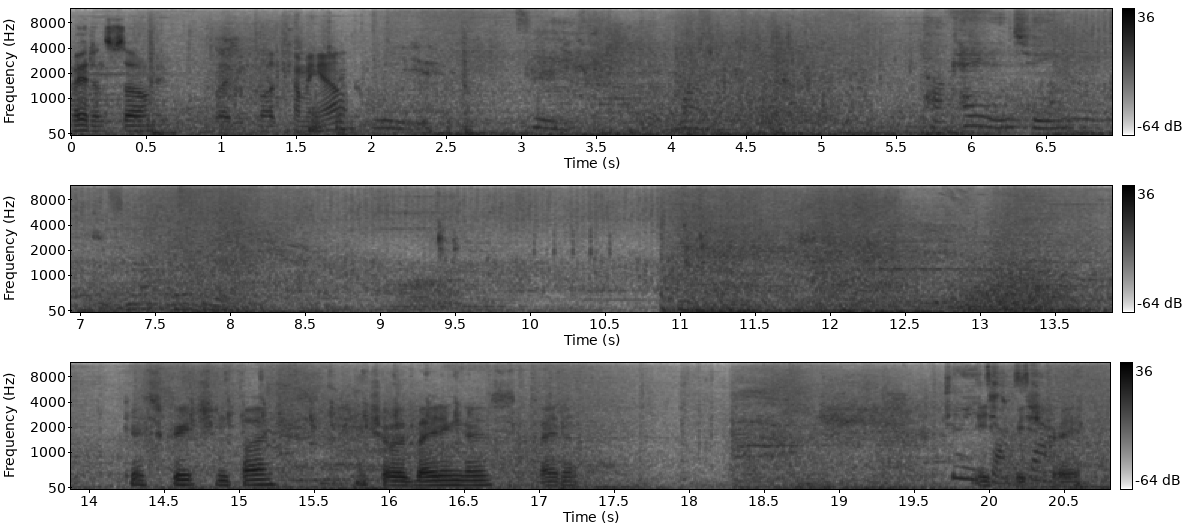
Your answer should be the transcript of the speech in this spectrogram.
Wait and so, blood coming out. Okay, Screech and Fly. Make sure we're baiting, guys. Bait it. Needs to be straight.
